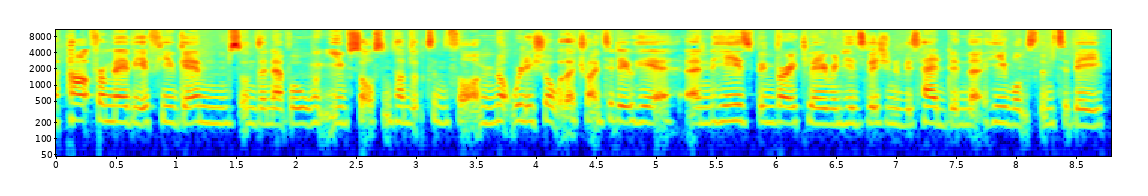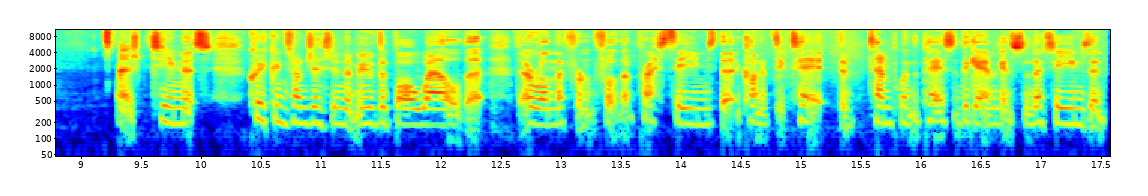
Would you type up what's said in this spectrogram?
apart from maybe a few games under Neville you've sort of sometimes looked at them and thought I'm not really sure what they're trying to do here and he's been very clear in his vision of his head in that he wants them to be a team that's quick in transition, that move the ball well, that, that are on the front foot, that press teams, that kind of dictate the tempo and the pace of the game against other teams. And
